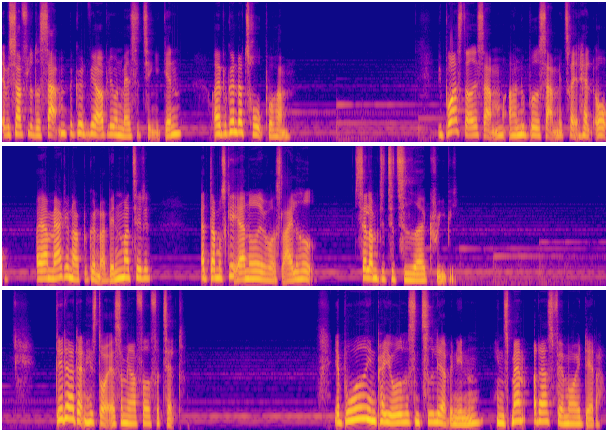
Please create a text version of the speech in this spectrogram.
Da vi så flyttede sammen, begyndte vi at opleve en masse ting igen, og jeg begyndte at tro på ham. Vi bor stadig sammen og har nu boet sammen i 3,5 år, og jeg er mærkeligt nok begyndt at vende mig til det, at der måske er noget i vores lejlighed, selvom det til tider er creepy. Dette er den historie, som jeg har fået fortalt. Jeg boede i en periode hos en tidligere veninde, hendes mand og deres femårige datter.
